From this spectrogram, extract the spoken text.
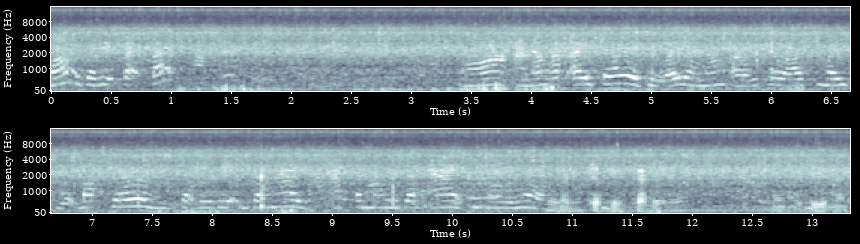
មកមិនក៏រៀកប៉ែកប៉ែកអូអាហ្នឹងអត់អីទេព្រោះអីអាហ្នឹងអើវាធ្វើឲ្យថ្មីព្រោះបត់ជើងទៅវារៀកអញ្ចឹងហើយអាប៉ុណ្ណឹងអញ្ចឹងអាចឃើញហ៎ ចិត្តវាកាត់នឹងស្តៀងហើយ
